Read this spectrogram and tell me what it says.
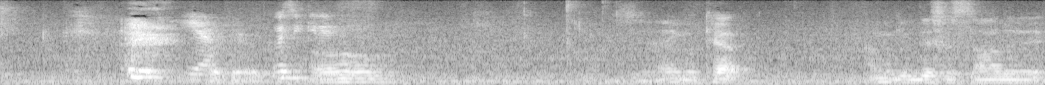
Yeah. Okay. What you give Um, I ain't gonna cap. I'm gonna give this a solid.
